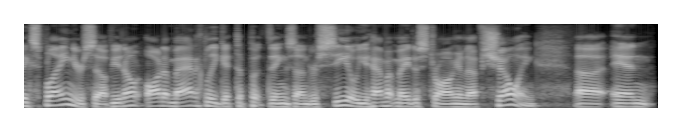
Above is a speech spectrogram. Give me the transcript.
explain yourself. You don't automatically get to put things under seal. You haven't made a strong enough showing. Uh, and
